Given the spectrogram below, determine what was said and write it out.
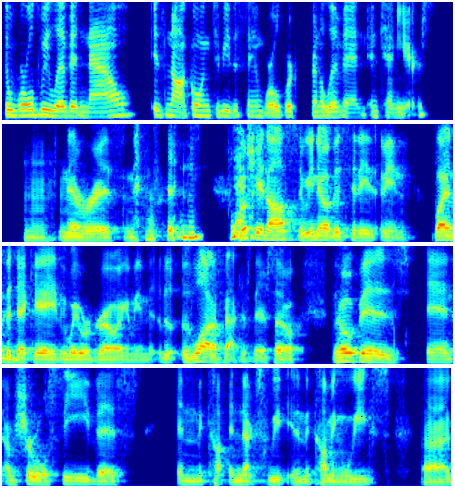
the world we live in now is not going to be the same world we're going to live in in 10 years Mm-hmm. Never is. Never is. Especially in Austin, we know the cities. I mean, by the, the decade, the way we're growing, I mean, there's a lot of factors there. So the hope is, and I'm sure we'll see this in the in next week and in the coming weeks uh,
